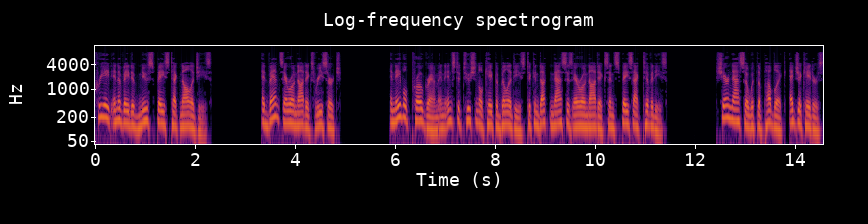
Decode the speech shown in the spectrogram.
create innovative new space technologies, Advance aeronautics research Enable program and institutional capabilities to conduct NASA's aeronautics and space activities Share NASA with the public, educators,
